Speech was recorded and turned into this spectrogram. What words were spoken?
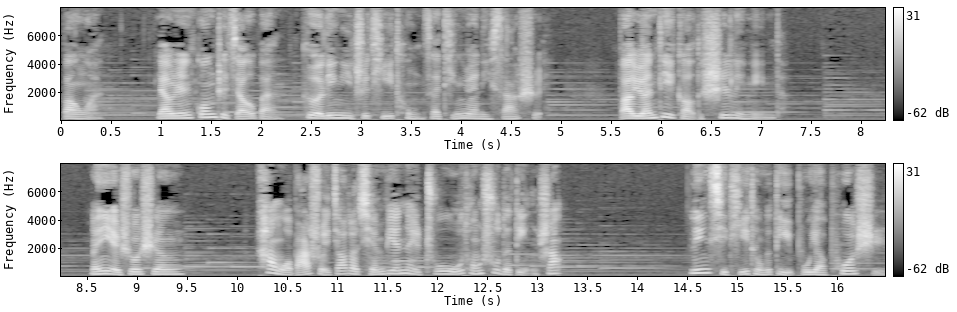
傍晚，两人光着脚板，各拎一只提桶在庭院里洒水，把原地搞得湿淋淋的。门也说声。看我把水浇到前边那株梧桐树的顶上。拎起提桶的底部要泼时，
